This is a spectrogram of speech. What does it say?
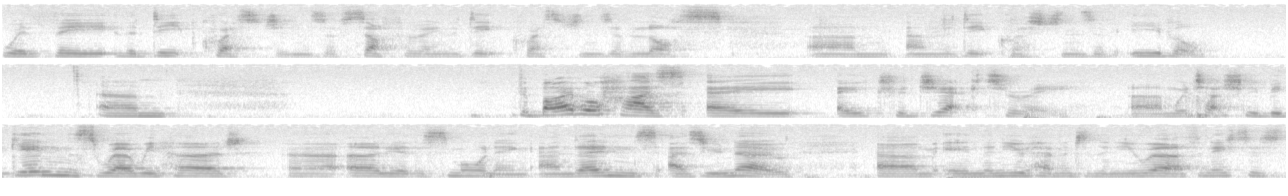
with the, the deep questions of suffering, the deep questions of loss, um, and the deep questions of evil. Um, the Bible has a, a trajectory um, which actually begins where we heard uh, earlier this morning and ends, as you know, um, in the new heavens and the new earth. And it is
